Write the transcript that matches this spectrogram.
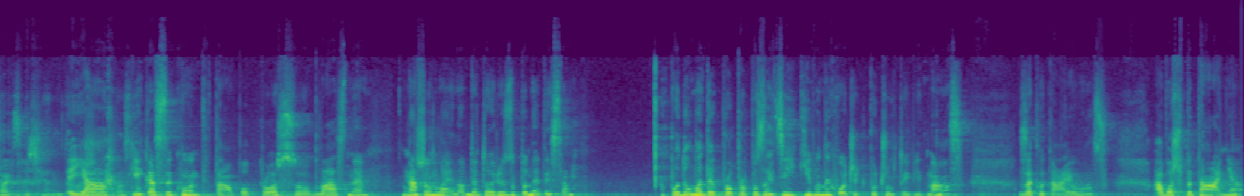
Так, звичайно. Я кілька секунд та, попрошу власне нашу онлайн-аудиторію зупинитися, подумати про пропозиції, які вони хочуть почути від нас. Закликаю вас. Або ж питання.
